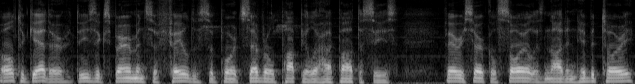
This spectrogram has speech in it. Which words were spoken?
Altogether, these experiments have failed to support several popular hypotheses. Fairy circle soil is not inhibitory,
